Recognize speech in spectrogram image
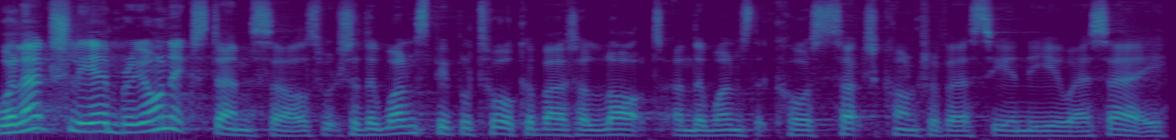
Well, actually, embryonic stem cells, which are the ones people talk about a lot and the ones that cause such controversy in the USA,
